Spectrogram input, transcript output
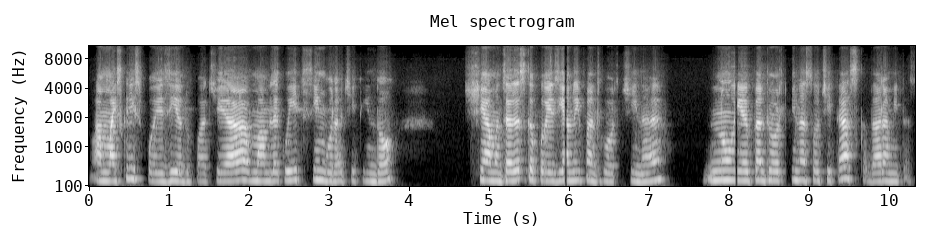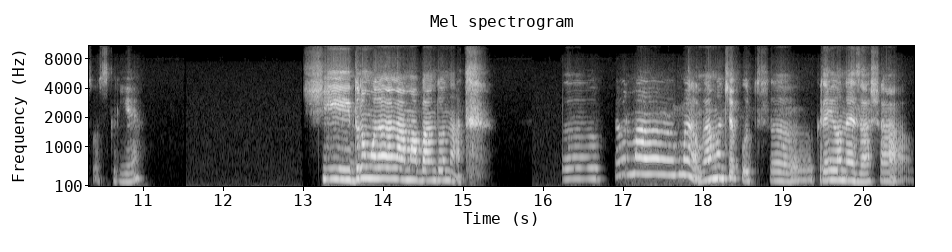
am mai scris poezie după aceea, m-am lecuit singură citind-o, și am înțeles că poezia nu e pentru oricine, nu e pentru oricine să o citească, dar aminte să o scrie. Și drumul ăla l-am abandonat. Pe urmă, mă rog, am început să creionez așa,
